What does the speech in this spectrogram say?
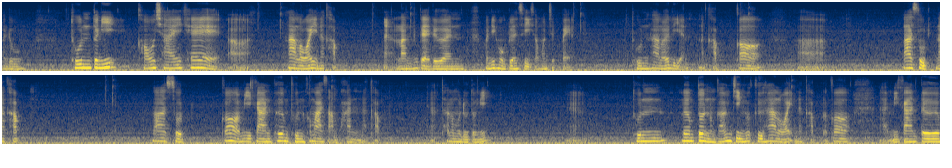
มาดูทุนตัวนี้เขาใช้แค่500 นะครับรันตั้งแต่เดือนวันที่ 6 เดือน 4 2018 ทุน 500 เหรียญนนะครับ ก็ล่าสุดนะครับ ล่าสุดก็มีการเพิ่มทุนเข้ามา 3,000 นะครับ ถ้าเรามาดูตรงนี้ ทุนเริ่มต้นของเขาจริงๆ ก็คือ 500 นะครับ แล้วก็มีการเติม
